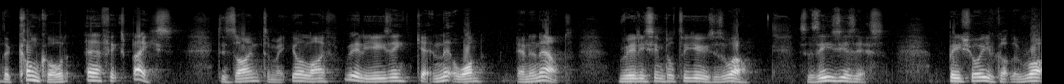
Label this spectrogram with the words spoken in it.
the Concord Airfix base, designed to make your life really easy getting little one in and out. Really simple to use as well. It's as easy as this. Be sure you've got the right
